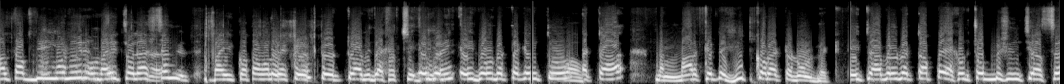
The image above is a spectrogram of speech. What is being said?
আলতাফ বিন মনির। ভাই চলে আসছেন। ভাই কথা বলে একটু একটু। একটু আমি দেখাচ্ছি। এই যে এই ডোল ব্যাগটা কিন্তু একটা মানে মার্কেটে হিট করা একটা ডোল ব্যাগ এই ট্রাভেল ব্যাগটা আপনি এখন চব্বিশ ইঞ্চি আছে।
